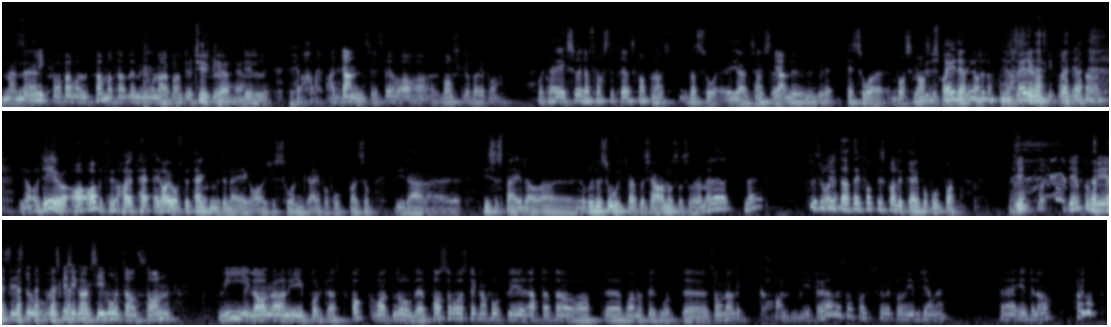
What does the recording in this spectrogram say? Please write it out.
Men Som eh, gikk fra 35 millioner fra en tyrkisk Tyrkia, klubb ja. til ja. ja, Den syns jeg var vanskelig å få øye på. Og nei, jeg så den første treningskampen hans. Da så jeg gjenkjente du, jeg, jeg så brasilianske kvaliteter. du, speider. Ja, og det er jo av og til har jeg, tenkt, jeg har jo ofte tenkt meg til jeg har jo ikke sånn greie på fotball som de der eh, de som speider eh, Rune Soltvedt og Kjernås og sånn. Men det, nei, så det. ut at jeg faktisk har litt greie på fotball. Det det får siste ord. Vi skal ikke engang si mot han sånn. Vi lager en ny podkast akkurat når det passer oss. Det kan fort bli rett etter at eh, Brann har spilt mot uh, Sogndal. Det kan bli før. I så fall skal vi prøve å gi beskjed om det. Uh, inntil da, ha det godt.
